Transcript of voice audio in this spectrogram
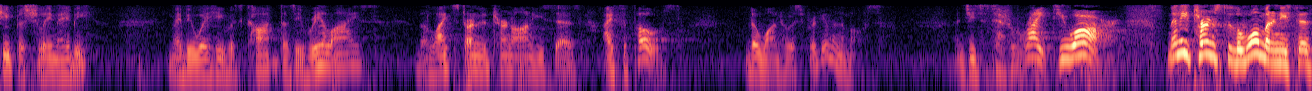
sheepishly maybe, maybe when he was caught, does he realize? The light's starting to turn on. He says, I suppose the one who is forgiven the most. And Jesus says, Right, you are. then he turns to the woman and he says,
